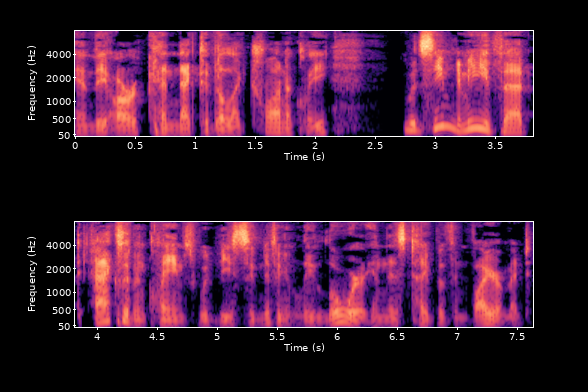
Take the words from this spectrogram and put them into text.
and they are connected electronically. It would seem to me that accident claims would be significantly lower in this type of environment.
